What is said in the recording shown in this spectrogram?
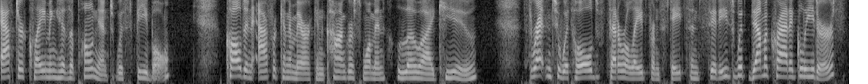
after claiming his opponent was feeble, called an African American congresswoman low IQ, threatened to withhold federal aid from states and cities with Democratic leaders,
